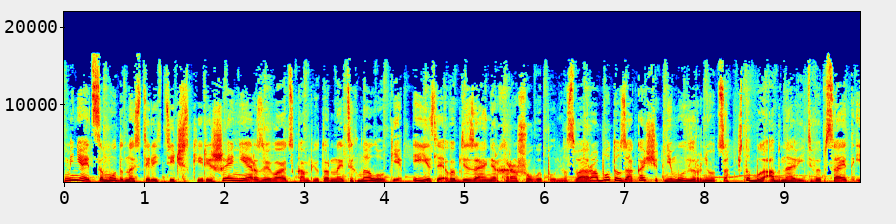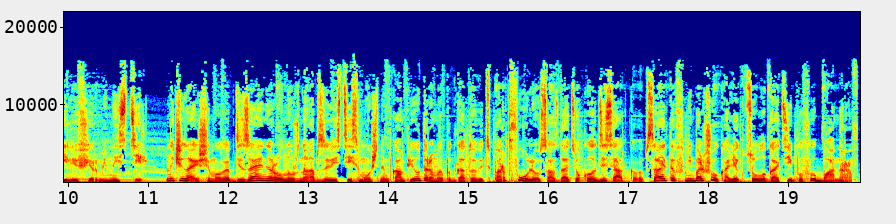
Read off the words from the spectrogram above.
меняется мода на стилистические решения, развиваются компьютерные технологии. И если веб-дизайнер хорошо выполнил свою работу, заказчик к нему вернется, чтобы обновить веб-сайт или фирменный стиль. Начинающему веб-дизайнеру нужно обзавестись мощным компьютером и подготовить портфолио, создать около десятка веб-сайтов, небольшую коллекцию логотипов и баннеров.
